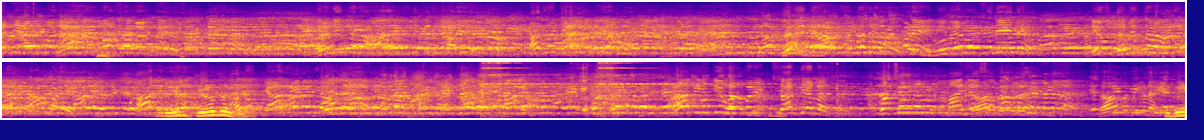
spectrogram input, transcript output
ಅನ್ಯಾಯ ಮಾಡ್ತಾರೆ, ಮೋಸ ಮಾಡ್ತಾರೆ. ಏನು ಒಪ್ಪಲಿಕ್ಕೆ ಸಾಧ್ಯ ಇಲ್ಲ ಇದು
